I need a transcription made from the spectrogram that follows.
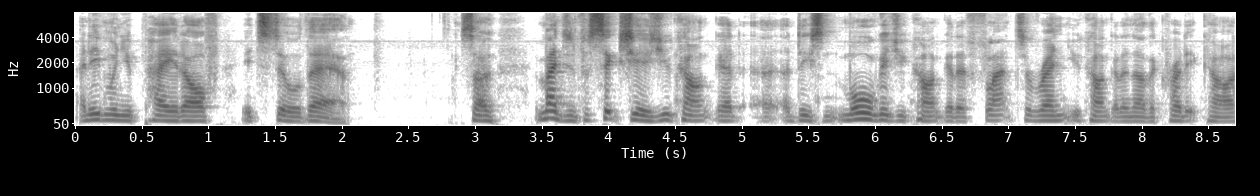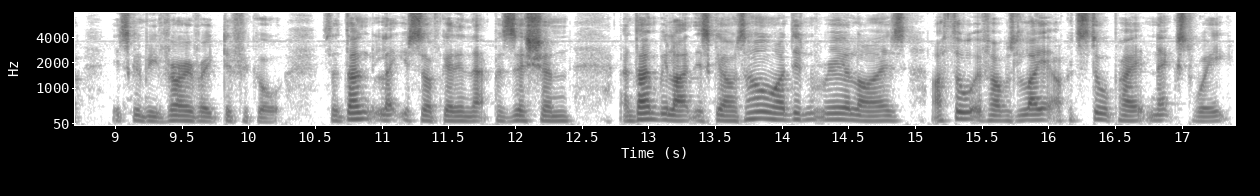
and even when you pay it off, it's still there. So imagine for six years you can't get a, decent mortgage, you can't get a flat to rent, you can't get another credit card. It's going to be very, very difficult. So don't let yourself get in that position. And don't be like this girl Oh, I didn't realize. I thought if I was late, I could still pay it next week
